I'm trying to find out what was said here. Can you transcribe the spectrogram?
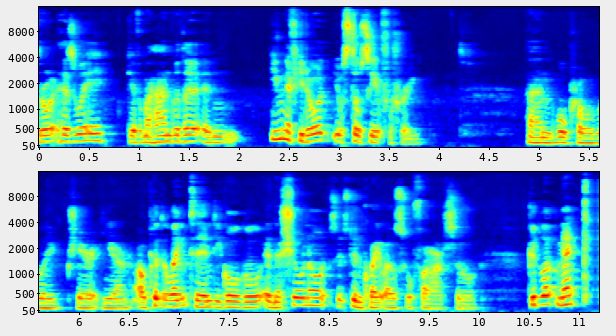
throw it his way, give him a hand with it, and even if you don't, you'll still see it for free. And we'll probably share it here. I'll put the link to Indiegogo in the show notes. It's doing quite well so far, so good luck, Nick,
